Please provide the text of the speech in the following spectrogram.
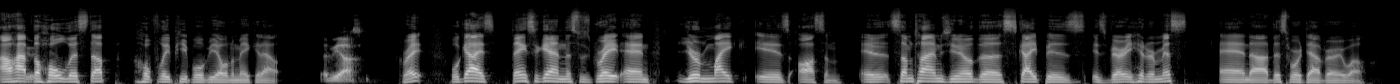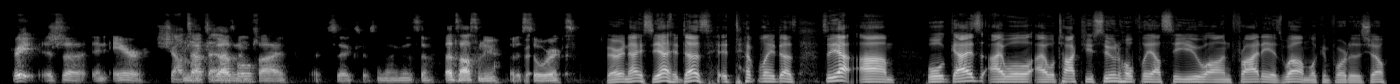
I'll have the whole list up. Hopefully, people will be able to make it out. That'd be awesome. Great. Well, guys, thanks again. This was great, and your mic is awesome. Uh sometimes, you know, the Skype is is very hit or miss, and uh, this worked out very well. Great. It's a an Air Shouts from like out to Apple. 2005 or six or something like that. So that's awesome here, but it still works. Very nice. Yeah, it does. It definitely does. So yeah. Um. Well, guys, I will I will talk to you soon. Hopefully, I'll see you on Friday as well. I'm looking forward to the show.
